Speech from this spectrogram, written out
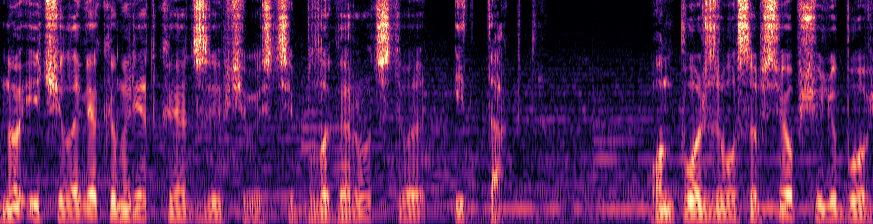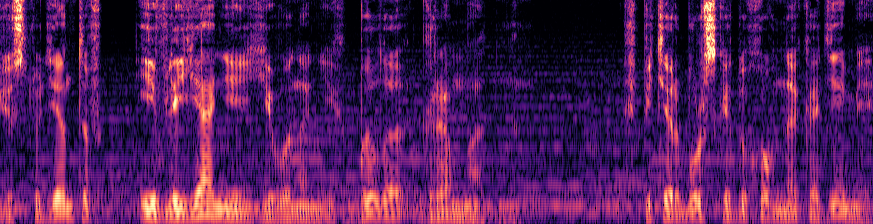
но и человеком редкой отзывчивости, благородства и такта. Он пользовался всеобщей любовью студентов, и влияние его на них было громадным. В Петербургской духовной академии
